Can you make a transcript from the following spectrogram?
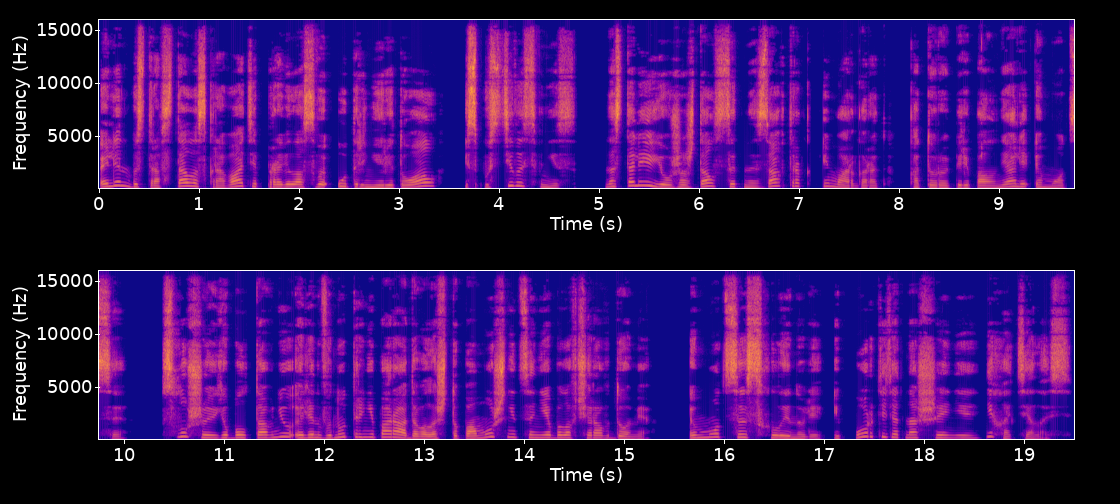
Элен быстро встала с кровати, провела свой утренний ритуал и спустилась вниз. На столе ее уже ждал сытный завтрак и Маргарет, которую переполняли эмоции. Слушая ее болтовню, Элен внутренне порадовалась, что помощницы не было вчера в доме. Эмоции схлынули, и портить отношения не хотелось.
